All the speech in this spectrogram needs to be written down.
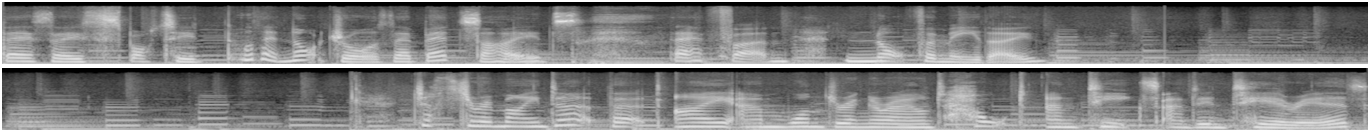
There's those spotted, oh, they're not drawers, they're bedsides. they're fun. Not for me though. Just a reminder that I am wandering around Holt Antiques and Interiors.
